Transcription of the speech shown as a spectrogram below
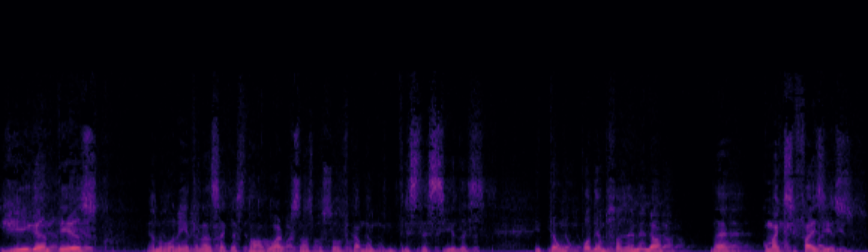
gigantesco. Eu não vou nem entrar nessa questão agora, porque senão as pessoas vão ficar muito entristecidas. Então, podemos fazer melhor. Né? Como é que se faz isso?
